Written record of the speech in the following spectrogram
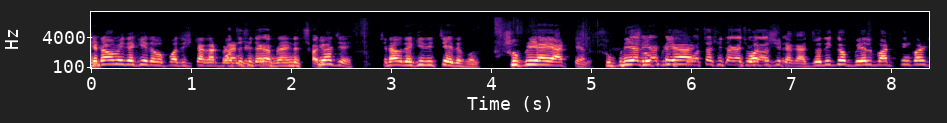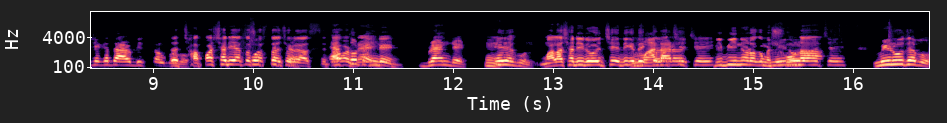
সেটাও আমি দেখিয়ে দেবো পঁচিশ টাকার পঁচাশি টাকা ব্র্যান্ডেড শাড়ি। ঠিক আছে? সেটাও দেখিয়ে দিচ্ছি এই দেখুন। সুপ্রিয়া এয়ারটেল। সুপ্রিয়া সুপ্রিয়া পঁচাশি টাকা চলে পঁচাশি আসছে। টাকা যদি কেউ বেল বার্সিং করে সেক্ষেত্রে আরও ডিসকাউন্ট করব। ছাপা শাড়ি এত সস্তায় চলে আসছে তারপর ব্র্যান্ডেড ব্র্যান্ডেড এই দেখুন। মালা শাড়ি রয়েছে এদিকে দেখতে পাচ্ছি বিভিন্ন রকমের সোনা। রয়েছে। মিনু দেবো।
